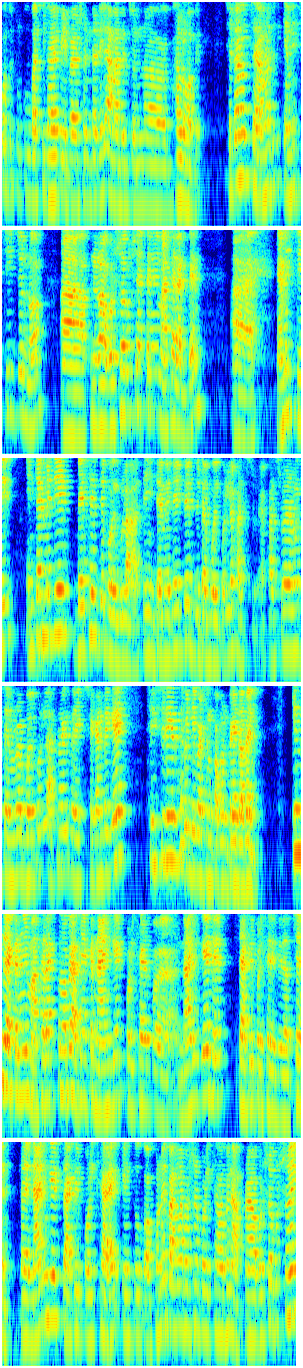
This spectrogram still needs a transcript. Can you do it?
কতটুকু বা কীভাবে প্রিপারেশনটা নিলে আমাদের জন্য ভালো হবে। সেটা হচ্ছে, আমরা যদি কেমিস্ট্রির জন্য আপনারা অবশ্যই অবশ্যই একটা জিনিস মাথায় রাখবেন কেমিস্ট্রির ইন্টারমিডিয়েট বেসের যে বইগুলো আছে ইন্টারমিডিয়েটের দুইটা বই পড়লে ফার্স্ট ফার্স্ট ইয়ার এবং সেকেন্ড ইয়ার বই পড়লে আপনারা সেখান থেকে সিক্সটি থেকে সেভেন্টি পার্সেন্ট কমন পেয়ে যাবেন। কিন্তু একটা জিনিস মাথায় রাখতে হবে, আপনি একটা নাইন গ্রেড পরীক্ষায় নাইন গ্রেডের চাকরি পরীক্ষা দিতে যাচ্ছেন। তাই নাইন গ্রেড চাকরির পরীক্ষায় কিন্তু কখনোই বাংলা ভাষার পরীক্ষা হবে না। আপনারা অবশ্যই অবশ্যই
